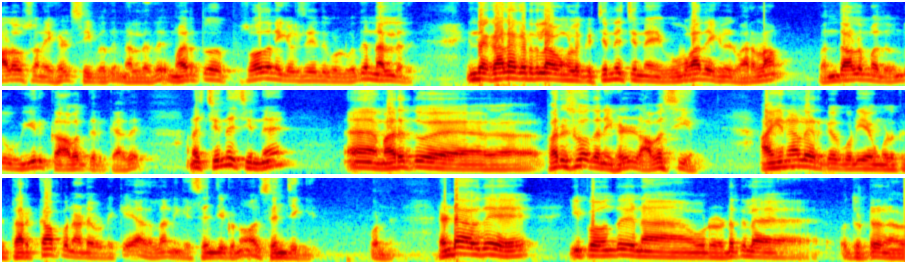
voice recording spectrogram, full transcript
ஆலோசனைகள் செய்வது நல்லது மருத்துவ சோதனைகள் செய்து கொள்வது நல்லது. இந்த காலகட்டத்தில் அவங்களுக்கு சின்ன சின்ன உபாதைகள் வரலாம். வந்தாலும் அது வந்து உயிருக்கு ஆபத்து இருக்காது. ஆனால் சின்ன சின்ன மருத்துவ பரிசோதனைகள் அவசியம். அதனால் இருக்கக்கூடிய உங்களுக்கு தற்காப்பு நடவடிக்கை அதெல்லாம் நீங்கள் செஞ்சுக்கணும் அது செஞ்சுங்க. ஒன்று ரெண்டாவது இப்போ வந்து நான் ஒரு இடத்துல தொட்டு நான்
